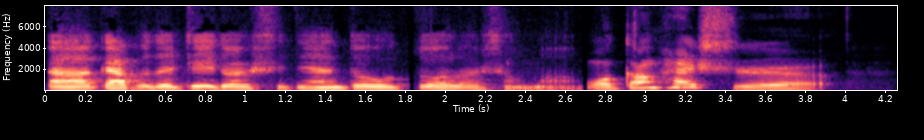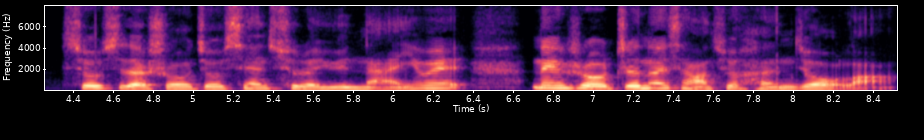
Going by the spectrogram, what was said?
呃，gap 的这段时间都做了什么？我刚开始。休息的时候就先去了云南，因为那个时候真的想去很久了，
